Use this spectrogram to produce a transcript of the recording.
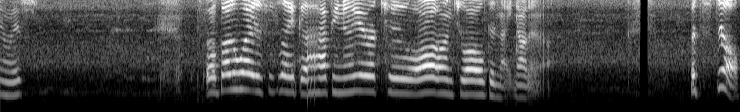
anyways uh, by the way this is like a happy new year to all and to all good night Not no no but still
